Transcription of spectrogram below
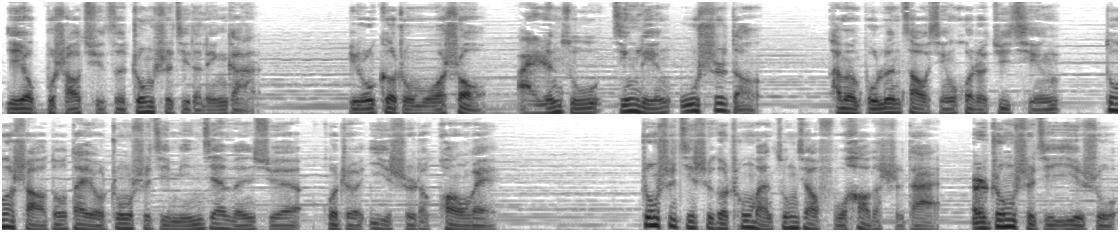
也有不少取自中世纪的灵感，比如各种魔兽、矮人族、精灵、巫师等，他们不论造型或者剧情，多少都带有中世纪民间文学或者意识的况味。中世纪是个充满宗教符号的时代，而中世纪艺术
